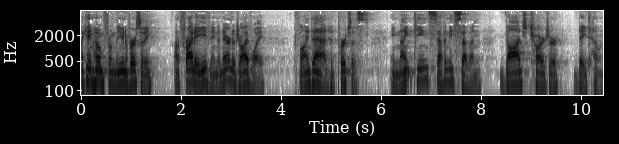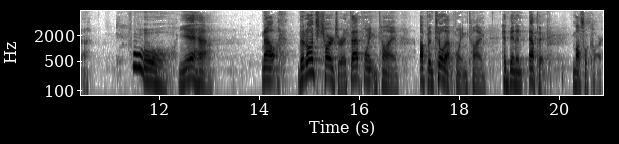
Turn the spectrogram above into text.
I came home from the university on a Friday evening, and there in the driveway, my dad had purchased a 1977 Dodge Charger Daytona. Oh, yeah. Now, the Dodge Charger at that point in time, up until that point in time, had been an epic muscle car.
